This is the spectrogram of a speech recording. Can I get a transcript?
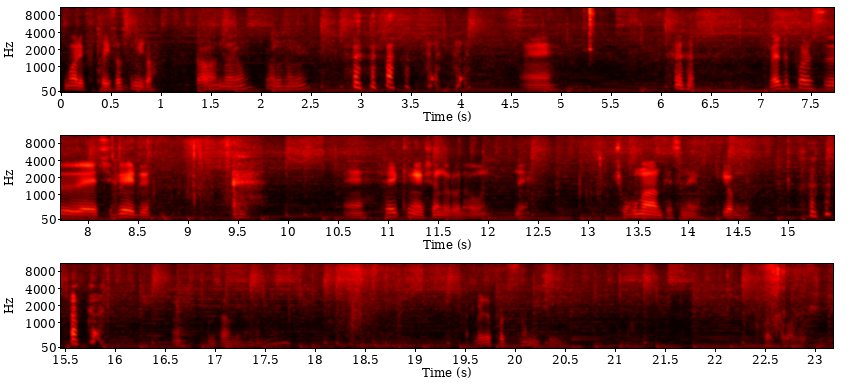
한 마리 붙어 있었습니다. 나왔나요? 영상에? 예. 레드펄스의 지그헤드. 예, 쉐이킹 액션으로 나온, 네. 조그마한 배스네요. 귀엽네. 네, 감사합니다. 자, 레드펄스 3인치. 더 잡아보시죠.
